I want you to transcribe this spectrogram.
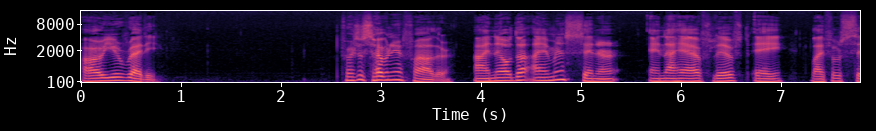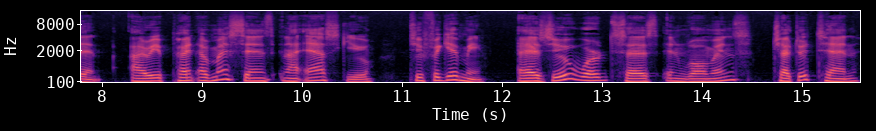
Are you ready? Precious Heavenly Father, I know that I am a sinner and I have lived a life of sin. I repent of my sins and I ask you to forgive me. As your word says in Romans chapter 10,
